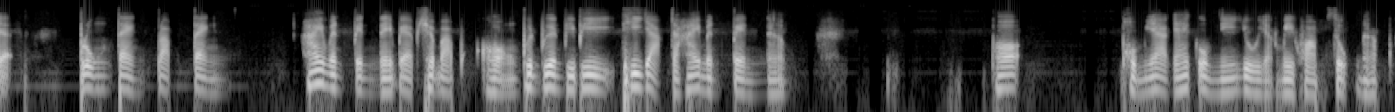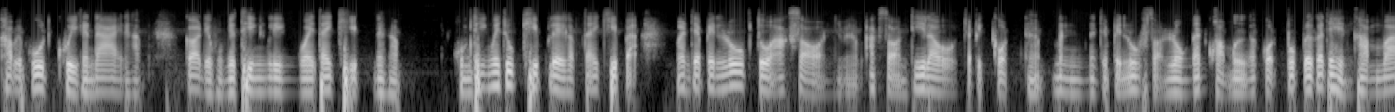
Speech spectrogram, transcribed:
จะปรุงแต่งปรับแต่ง ให้มันเป็นในแบบฉบับของเพื่อนๆพี่ๆที่อยากจะให้มันเป็นนะครับ เพราะผมอยากจะให้กลุ่มนี้อยู่อย่างมีความสุขนะครับ เข้าไปพูดคุยกันได้นะครับ ก็เดี๋ยวผมจะทิ้งลิงก์ไว้ใต้คลิปนะครับ ผมทิ้งไว้ทุกคลิปเลยครับใต้คลิปอะ มันจะเป็นรูปตัวอักษรใช่ไหมครับ อักษรที่เราจะไปกดนะครับ มันมันจะเป็นรูปอักษรลงด้านขวามือก็กดปุ๊บแล้วก็จะเห็นคำว่า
